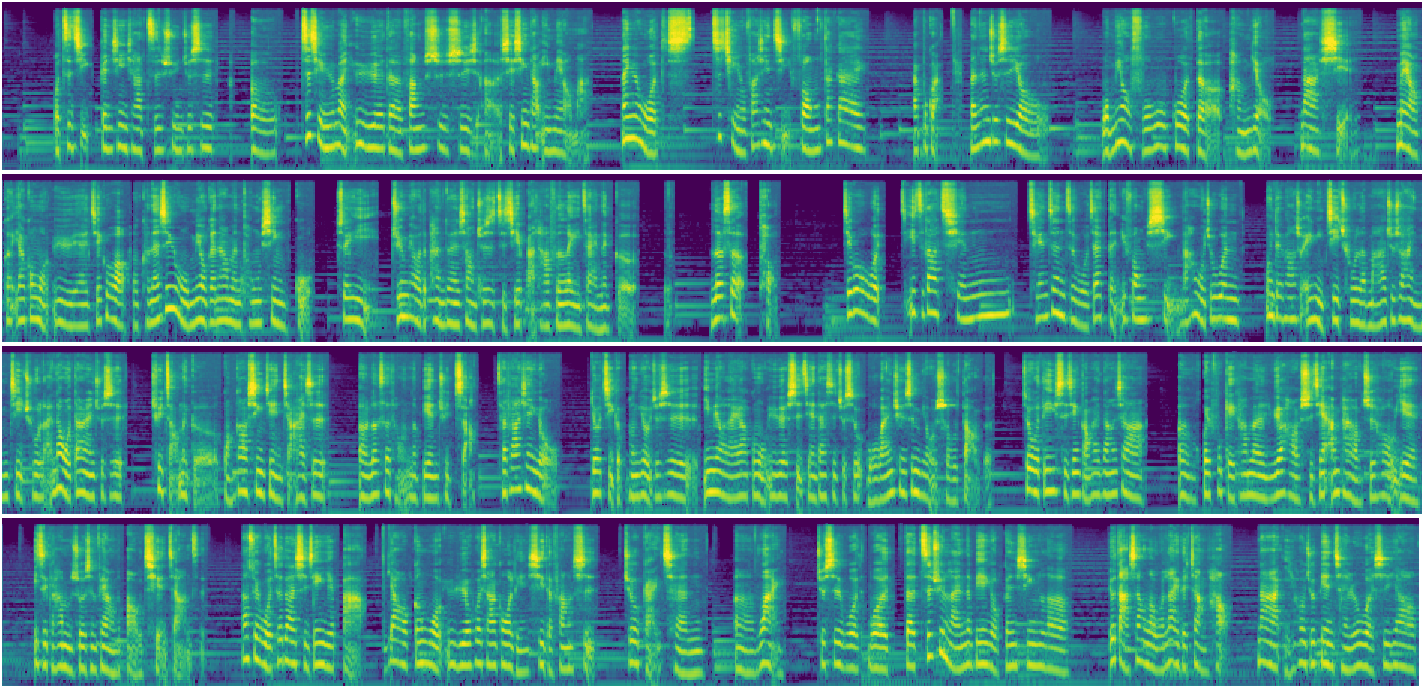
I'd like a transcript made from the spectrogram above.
我自己更新一下资讯，就是呃。之前原本预约的方式是呃写信到 email 嘛，那因为我之前有发现几封，大概啊不管，反正就是有我没有服务过的朋友，那写 mail 跟要跟我预约，结果可能是因为我没有跟他们通信过，所以 Gmail 的判断上就是直接把它分类在那个垃圾桶，结果我。一直到前前阵子，我在等一封信，然后我就问问对方说：“哎，你寄出了吗？”他就说他已经寄出来。那我当然就是去找那个广告信件夹，还是呃，垃圾桶那边去找，才发现有有几个朋友就是 email 来要跟我预约时间，但是就是我完全是没有收到的，所以我第一时间赶快当下嗯回复给他们约好时间安排好之后，也一直跟他们说声非常的抱歉这样子。那所以，我这段时间也把要跟我预约或是要跟我联系的方式，就改成嗯 Line，就是我我的资讯栏那边有更新了，有打上了我 Line 的账号。那以后就变成，如果是要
